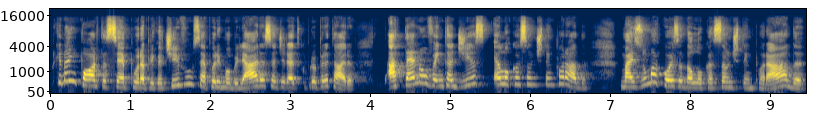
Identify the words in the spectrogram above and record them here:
porque não importa se é por aplicativo, se é por imobiliária, se é direto com o proprietário. Até 90 dias é locação de temporada. Mas uma coisa da locação de temporada,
